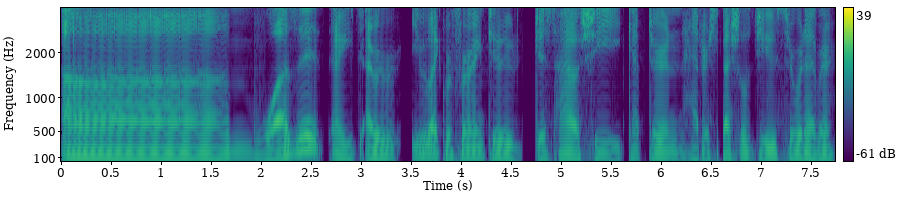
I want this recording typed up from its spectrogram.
Um, was it? Are you are you like referring to just how she kept her and had her special juice or whatever?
